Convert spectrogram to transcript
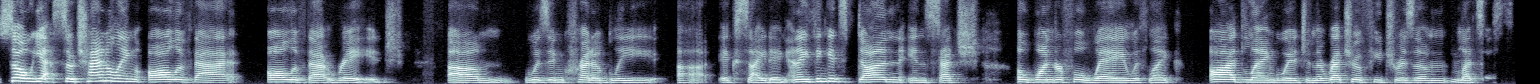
so yes so channeling all of that all of that rage um was incredibly uh exciting and i think it's done in such a wonderful way with like odd language and the retrofuturism mm-hmm. lets us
